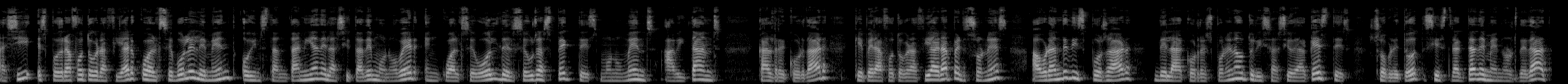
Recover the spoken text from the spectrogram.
així es podrà fotografiar qualsevol element o instantània de la ciutat de Monover en qualsevol dels seus aspectes, monuments, habitants, Cal recordar que per a fotografiar a persones hauran de disposar de la corresponent autorització d'aquestes, sobretot si es tracta de menors d'edat.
